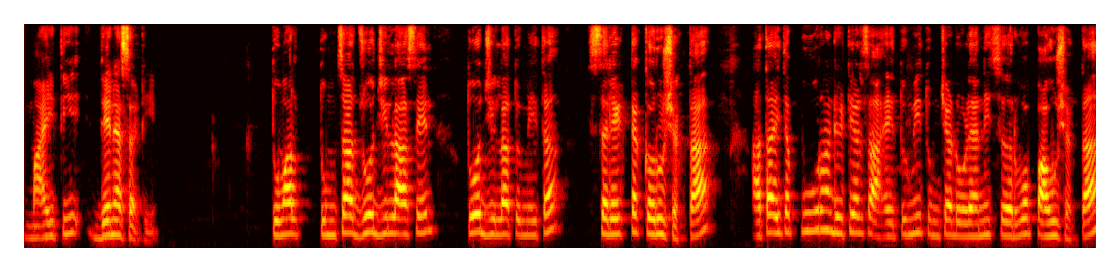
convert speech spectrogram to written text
माहिती देण्यासाठी. तुम्हाला तुमचा जो जिल्हा असेल तो जिल्हा तुम्ही इथं सिलेक्ट करू शकता. आता इथं पूर्ण डिटेल्स आहे तुम्ही तुमच्या डोळ्यांनी सर्व पाहू शकता.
